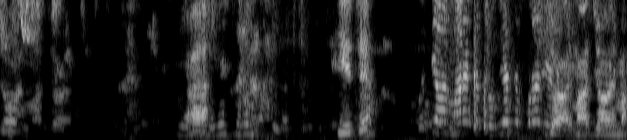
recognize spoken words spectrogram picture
জয় মা, জয় হ্যাঁ? কি হয়েছে? বলছি আমার মার একটা ছবি আছে পোড়া দিলা জয় মা জয় মা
